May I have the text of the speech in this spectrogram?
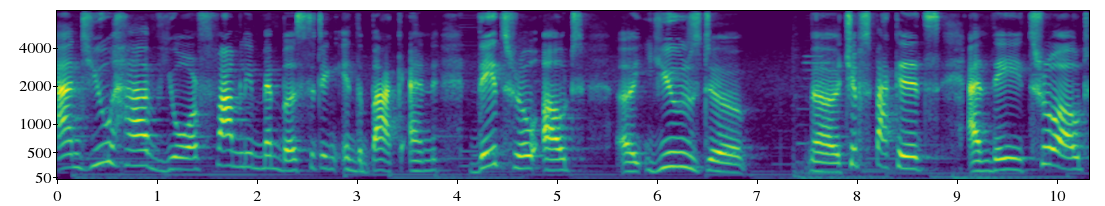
and you have your family members sitting in the back and they throw out uh, used uh, uh, chips packets and they throw out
